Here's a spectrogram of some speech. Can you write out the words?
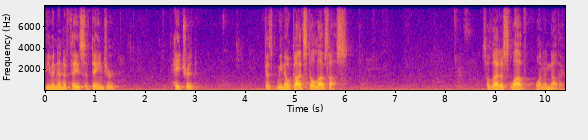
Even in the face of danger, hatred, because we know God still loves us. So let us love one another.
